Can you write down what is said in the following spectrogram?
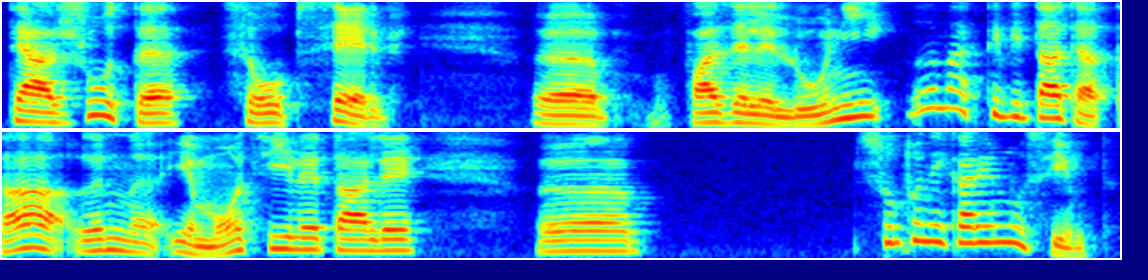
te ajută să observi uh, fazele lunii în activitatea ta, în emoțiile tale. Uh, sunt unii care nu simt,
